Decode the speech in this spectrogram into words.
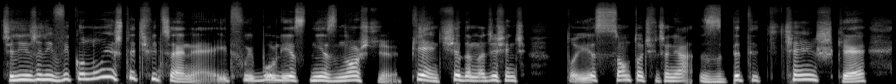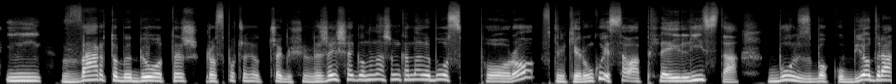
Czyli jeżeli wykonujesz te ćwiczenie i twój ból jest nieznośny 5, 7 na 10, to jest, są to ćwiczenia zbyt ciężkie i warto by było też rozpocząć od czegoś lżejszego. Na naszym kanale było sporo w tym kierunku. Jest cała playlista ból z boku biodra.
